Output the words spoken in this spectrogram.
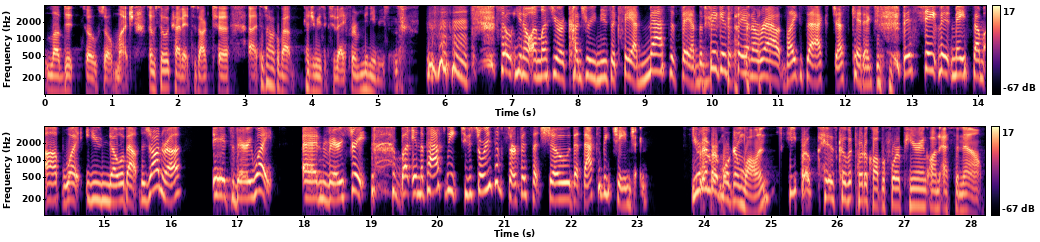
loved it so, so much. So I'm so excited to talk to, uh, to talk about country music today for many reasons. so, you know, unless you're a country music fan, massive fan, the biggest fan around, like Zach, just kidding. this statement may sum up what you know about the genre. It's very white and very straight. but in the past week, two stories have surfaced that show that that could be changing. You remember Morgan Wallen? He broke his COVID protocol before appearing on SNL.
